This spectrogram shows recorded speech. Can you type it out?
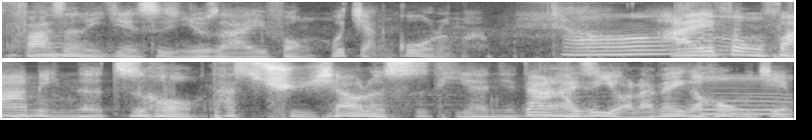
发生了一件事情，就是 iPhone，我讲过了嘛。哦 iPhone 发明了之后，它取消了实体按键，当然还是有了那个 Home 键。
